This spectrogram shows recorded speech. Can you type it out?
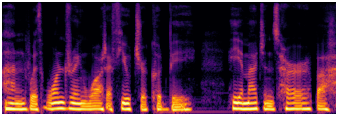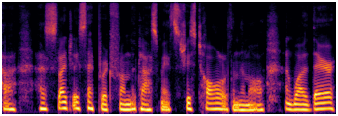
and with wondering what a future could be. He imagines her, Baha, as slightly separate from the classmates. She's taller than them all. And while they're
